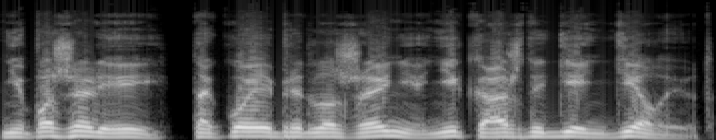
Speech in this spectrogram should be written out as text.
не пожалей. Такое предложение не каждый день делают».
